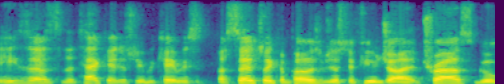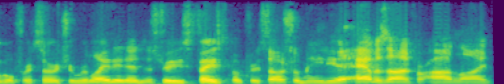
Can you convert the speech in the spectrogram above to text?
he says the tech industry became essentially composed of just a few giant trusts Google for search and related industries, Facebook for social media, Amazon for online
